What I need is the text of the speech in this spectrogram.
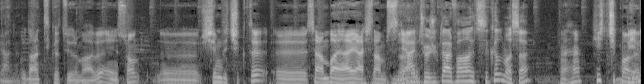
yani. Buradan tik atıyorum abi. En son e, şimdi çıktı. E, sen bayağı yaşlanmışsın Yani abi. çocuklar falan sıkılmasa Hı hı. Hiç çıkmam beni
